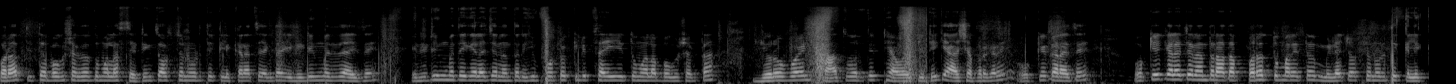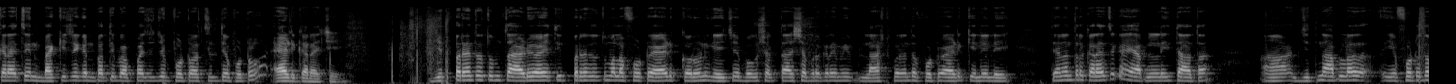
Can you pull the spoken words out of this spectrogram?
परत तिथं बघू शकता तुम्हाला सेटिंगच्या ऑप्शनवरती क्लिक करायचं आहे. एकदा एडिटिंगमध्ये जायचं आहे एडिटिंगमध्ये गेल्याच्यानंतर ही फोटो क्लिप्स आहे ही तुम्हाला बघू शकता. झिरो पॉईंट पाचवरती ठेवायची. ठीक आहे? अशा प्रकारे ओके करायचं आहे ओके केल्याच्यानंतर आता परत तुम्हाला इथं मीडियाच्या ऑप्शनवरती क्लिक करायचं आहे आणि बाकीचे गणपती बाप्पाचे जे फोटो असतील ते फोटो ॲड करायचे. जिथपर्यंत तुमचा ऑडिओ आहे तिथपर्यंत तुम्हाला फोटो ॲड करून घ्यायचे. बघू शकता अशा प्रकारे मी लास्टपर्यंत फोटो ॲड केलेले आहे. त्यानंतर करायचं काय आपल्याला इथं आता? जिथनं आपला हे फोटोचा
